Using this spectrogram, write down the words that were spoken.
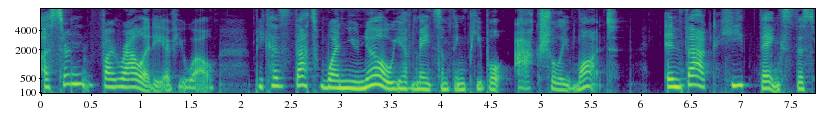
a certain virality, if you will, because that's when you know you have made something people actually want. In fact, he thanks this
